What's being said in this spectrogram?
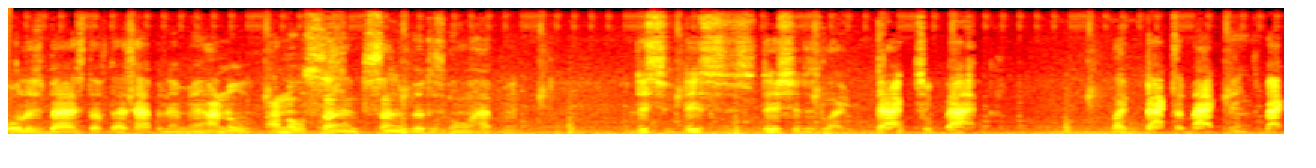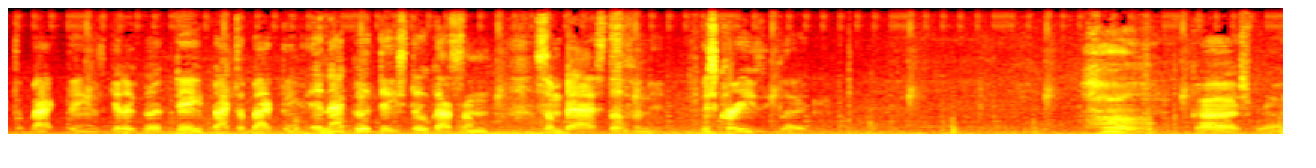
All this bad stuff that's happening, man. I know I know something something good is gonna happen. This this is this shit is like back to back like back to back things, back to back things. Get a good day, back to back things, and that good day still got some some bad stuff in it. It's crazy, like. Oh gosh, bro.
